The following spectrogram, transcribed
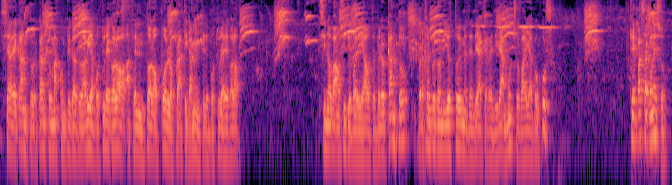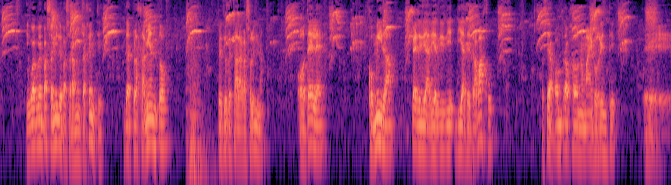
sea de canto, el canto más complicado todavía, postura de color hacen en todos los pueblos prácticamente de postura de color. Si no va a un sitio puede ir a otro, pero el canto, por ejemplo, donde yo estoy me tendría que retirar mucho para ir a concurso. ¿Qué pasa con eso? Igual que me pasa a mí, le pasará a mucha gente. Desplazamiento, precio que está la gasolina, hoteles, comida, pérdida de días de trabajo. O sea, para un trabajador normal y corriente, eh,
